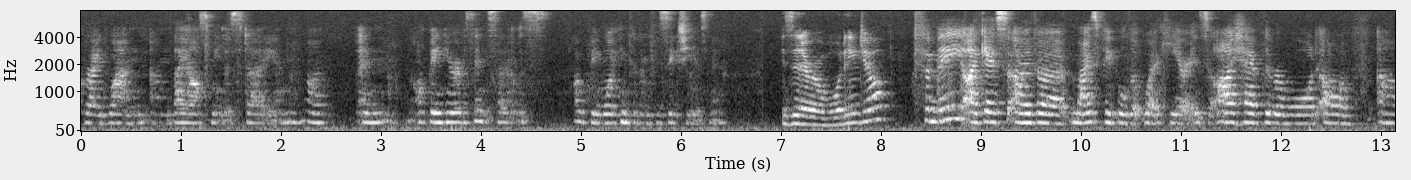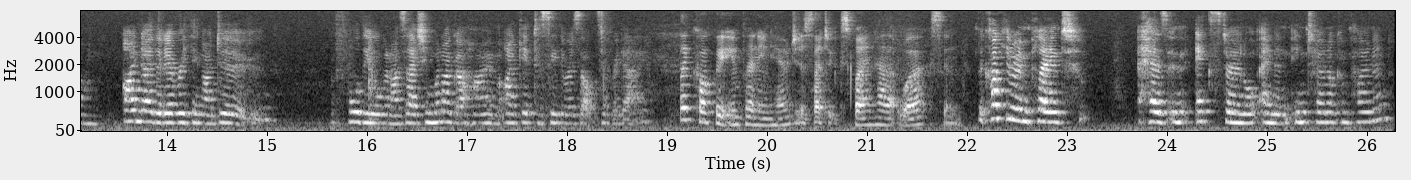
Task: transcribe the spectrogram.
grade one, um, they asked me to stay, and I've, and I've been here ever since. So it was I've been working for them for six years now. Is it a rewarding job? For me, I guess over most people that work here is I have the reward of um, I know that everything I do for the organisation, when I go home, I get to see the results every day. The cochlear implanting in here, would you just like to explain how that works? And The cochlear implant has an external and an internal component.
